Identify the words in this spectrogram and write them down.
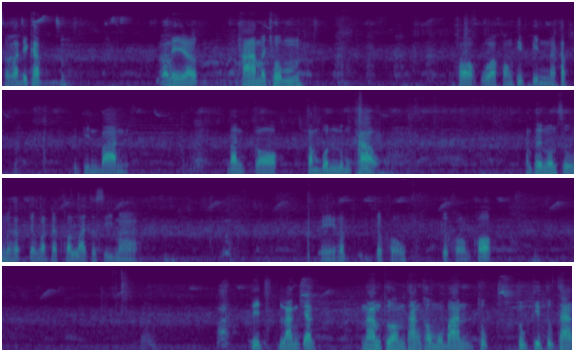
สวัสดีครับวันนี้เราพามาชมคอกวัวของพี่ปิ่นนะครับ พี่ปิ่นบ้าน บ้านกอกตำบลหลุมข้าวอำเภอโนนสูงนะครับ จังหวัดนครราชสีมานี่ครับเจ้าของเจ้าของคอก ติดหลังจากน้ำท่วมทั้งเข้าหมู่บ้านทุกทุกทิศทุกทาง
